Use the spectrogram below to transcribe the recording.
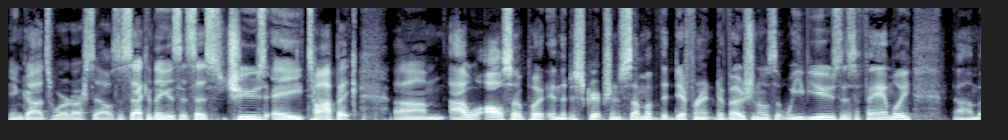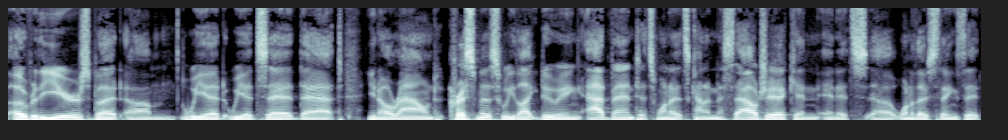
in God's word ourselves. The second thing is it says choose a topic. Um, I will also put in the description some of the different devotionals that we've used as a family um, over the years. But um, we had we had said that you know around Christmas we like doing Advent. It's one of it's kind of nostalgic and and it's uh, one of those things that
